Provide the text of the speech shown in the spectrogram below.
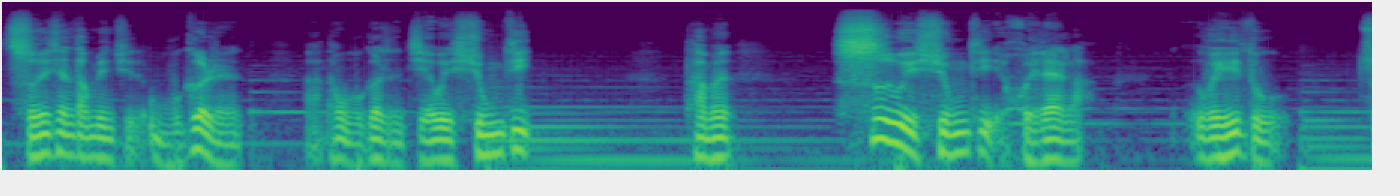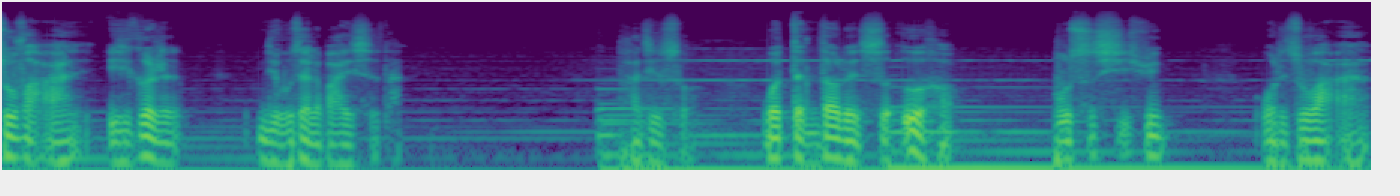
慈仁县当兵去的五个人啊，他五个人结为兄弟，他们四位兄弟回来了，唯独。朱法安一个人留在了巴基斯坦，他就说：“我等到的是噩耗，不是喜讯。我的朱法安，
